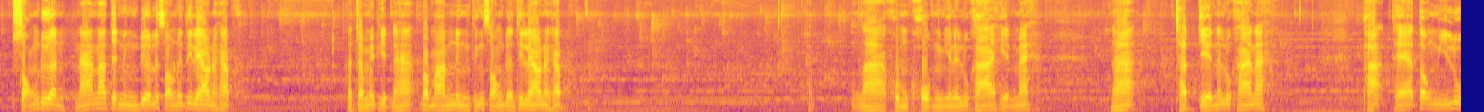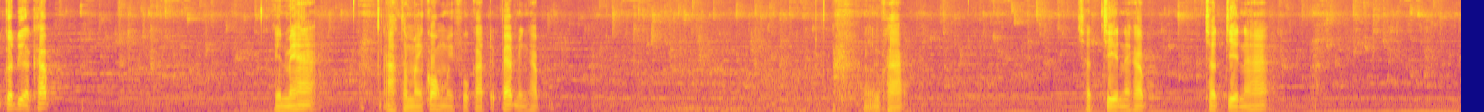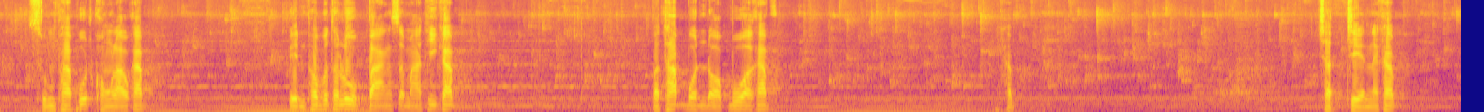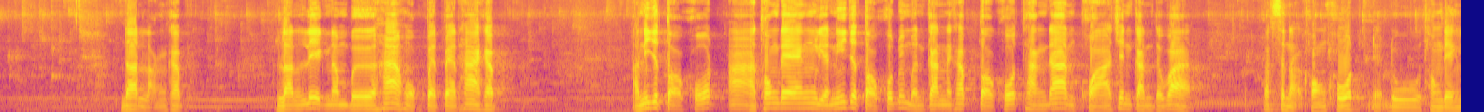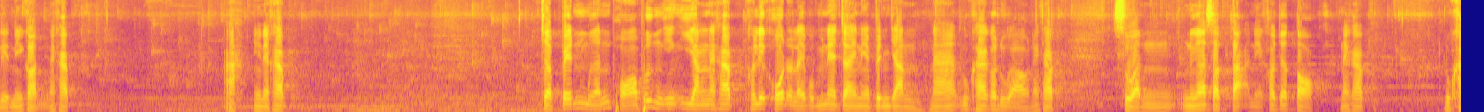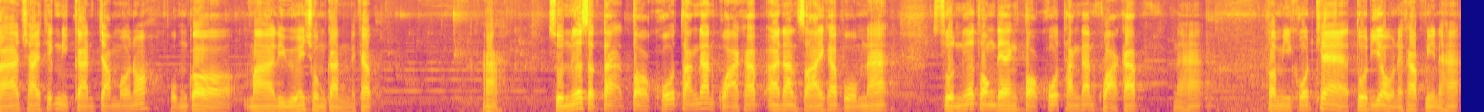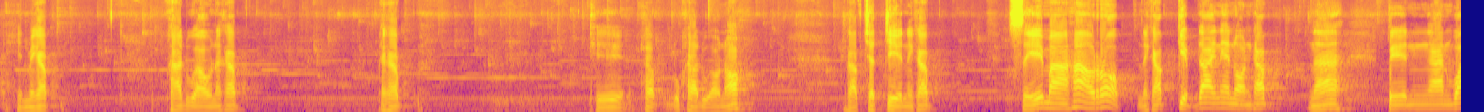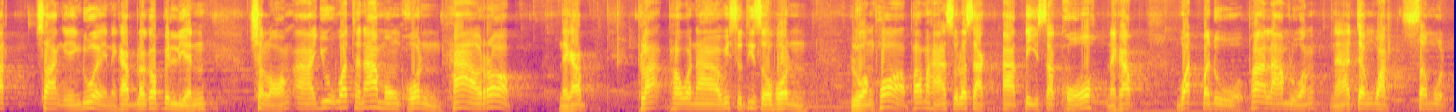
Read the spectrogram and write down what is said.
2 เดือนนะน่าจะ 1 เดือนหรือ 2 เดือนที่แล้วนะครับ ถ้าจำไม่ผิดนะฮะประมาณ 1-2 เดือนที่แล้วนะครับหน้าคมๆอย่างนี้เลยลูกค้าเห็นไหมนะชัดเจนนะลูกค้านะพระแท้ต้องมีลูกกระเดือกครับ เห็นไหมฮะ อะทำไมกล้องไม่โฟกัสแป๊บหนึ่งครับนี่ลูกค้าชัดเจนนะครับ ชัดเจนนะฮะสุมพระพุทธของเราครับ เป็นพระพุทธรูปปางสมาธิครับ ประทับบนดอกบัวครับครับ ชัดเจนนะครับ ด้านหลังครับ รันเลขนัมเบอร์56885ครับ อันนี้จะต่อโค้ดอ่าทองแดงเหรียญนี้จะต่อโค้ดไม่เหมือนกันนะครับ ต่อโค้ดทางด้านขวาเช่นกัน แต่ว่าลักษณะของโค้ดเดี๋ยวดูทองแดงเหรียญนี้ก่อนนะครับอะนี่นะครับ จะเป็นเหมือนผอพึ่งเอียงนะครับเขาเรียกโค้ดอะไรผมไม่แน่ใจเนี่ยเป็นยันนะ ลูกค้าก็ดูเอานะครับ ส่วนเนื้อสัตตะเนี่ยเขาจะตอกนะครับ ลูกค้าใช้เทคนิคการจำเอาเนาะผมก็มารีวิวให้ชมกันนะครับอะส่วนเนื้อสตะต่อโค้ดทางด้านขวาครับอ่าด้านซ้ายครับผมนะส่วนเนื้อทองแดงต่อโค้ดทางด้านขวาครับนะฮะก็มีโค้ดแค่ตัวเดียวนะครับนี่นะฮะเห็นไหมครับลูกค้าดูเอานะครับนะครับโอเคครับลูกค้าดูเอาเนาะครับชัดเจนนะครับ เสมา 5 รอบนะครับ เก็บได้แน่นอนครับนะเป็นงานวัด สร้างเองด้วยนะครับ แล้วก็เป็นเหรียญฉลองอายุวัฒนามงคล 5 รอบนะครับ พระภาวนาวิสุทธิโสพล หลวงพ่อพระมหาสุรศักดิ์อาติสโขนะครับ วัดประดูพระอารามหลวงนะจังหวัดสมุทร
